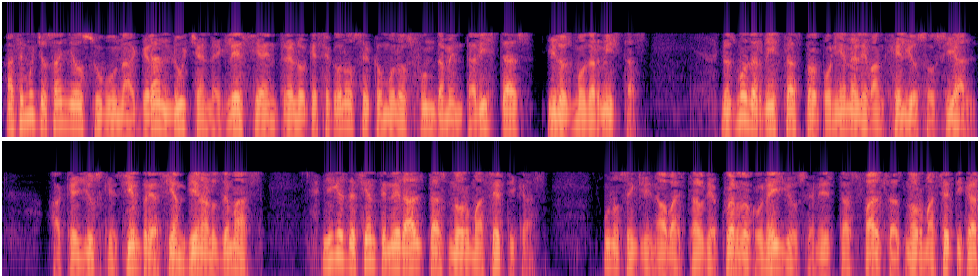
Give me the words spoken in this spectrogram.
Hace muchos años hubo una gran lucha en la iglesia entre lo que se conoce como los fundamentalistas y los modernistas. Los modernistas proponían el Evangelio social, aquellos que siempre hacían bien a los demás, y ellos decían tener altas normas éticas. Uno se inclinaba a estar de acuerdo con ellos en estas falsas normas éticas,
